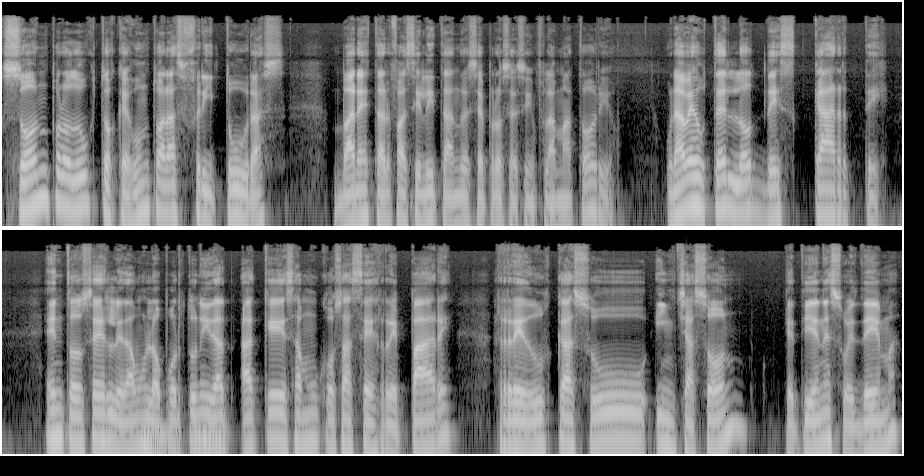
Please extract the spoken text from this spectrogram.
Son productos que junto a las frituras van a estar facilitando ese proceso inflamatorio. Una vez usted lo descarte, entonces le damos la oportunidad a que esa mucosa se repare, reduzca su hinchazón que tiene, su edema,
